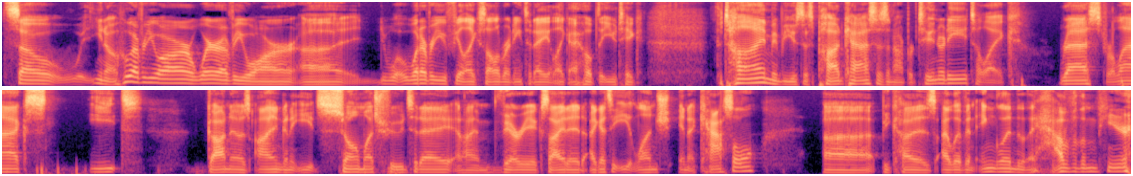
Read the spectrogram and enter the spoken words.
So, you know, whoever you are, wherever you are, uh, wh- whatever you feel like celebrating today, like I hope that you take the time, maybe use this podcast as an opportunity to like rest, relax, eat. God knows I am going to eat so much food today and I'm very excited. I get to eat lunch in a castle uh, because I live in England and they have them here,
